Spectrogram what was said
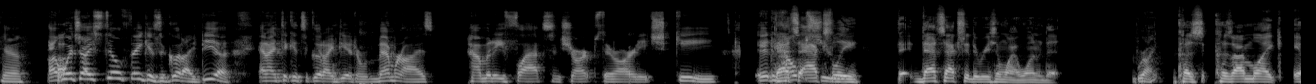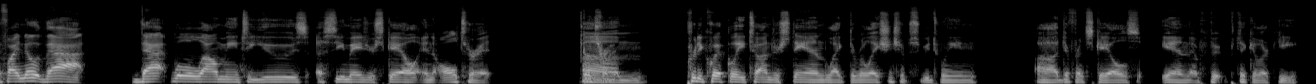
yeah. Uh, which I still think is a good idea. And I think it's a good idea to memorize how many flats and sharps there are in each key. It that's helps you- actually th- that's actually the reason why I wanted it. right. because because I'm like, if I know that, that will allow me to use a C major scale and alter it That's right. um, pretty quickly to understand like the relationships between uh, different scales in a p- particular key.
